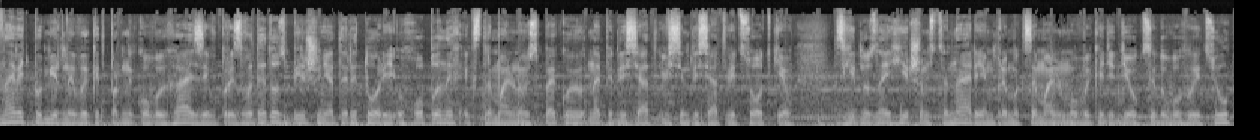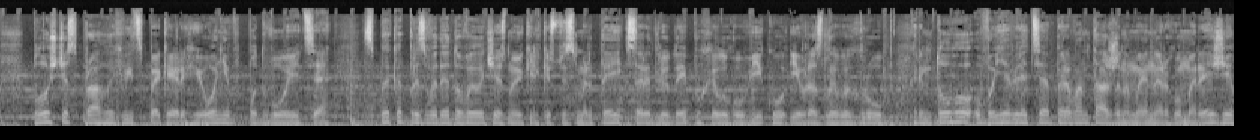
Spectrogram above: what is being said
Навіть помірний викид парникових газів призведе до збільшення територій, охоплених екстремальною спекою на 50-80%. Згідно з найгіршим сценарієм, при максимальному викиді діоксиду вуглецю площа спраглих від спеки регіонів подвоїться. Спека призведе до величезної кількості смертей серед людей похилого віку і вразливих груп. Крім того, виявляться перевантаженими енергомережі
